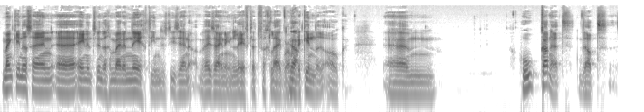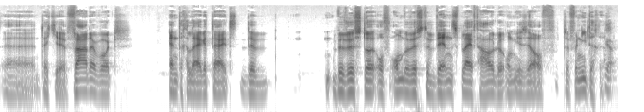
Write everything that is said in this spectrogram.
Mijn kinderen zijn eh 21 en bijna 19, dus die zijn, wij zijn in leeftijd vergelijkbaar, Ja. maar de kinderen ook. Ehm, hoe kan het dat, eh, dat je vader wordt en tegelijkertijd de bewuste of onbewuste wens blijft houden om jezelf te vernietigen. Ja.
